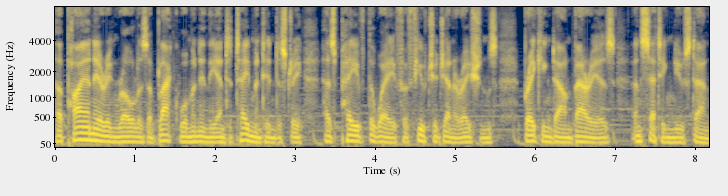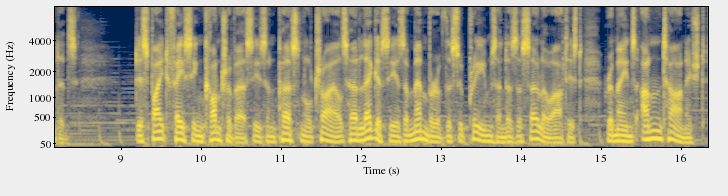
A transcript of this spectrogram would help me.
Her pioneering role as a black woman in the entertainment industry has paved the way for future generations, breaking down barriers and setting new standards. Despite facing controversies and personal trials, her legacy as a member of the Supremes and as a solo artist remains untarnished,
